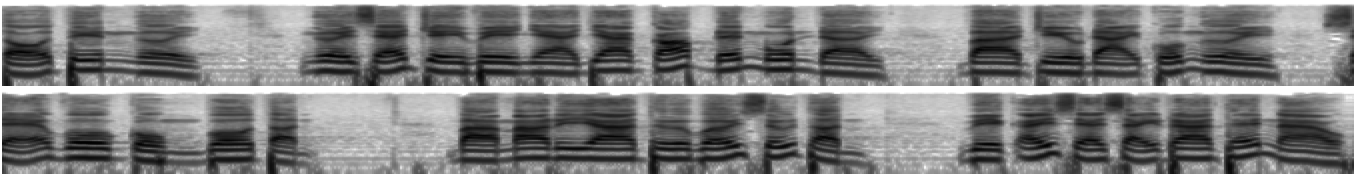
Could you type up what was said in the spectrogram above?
tổ tiên người. Người sẽ trị vì nhà Gia Cóp đến muôn đời và triều đại của người sẽ vô cùng vô tận. Bà Maria thưa với sứ thần, việc ấy sẽ xảy ra thế nào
